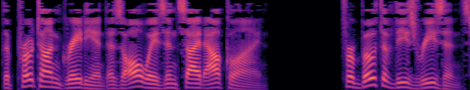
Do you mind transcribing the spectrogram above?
the proton gradient is always inside alkaline. For both of these reasons,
